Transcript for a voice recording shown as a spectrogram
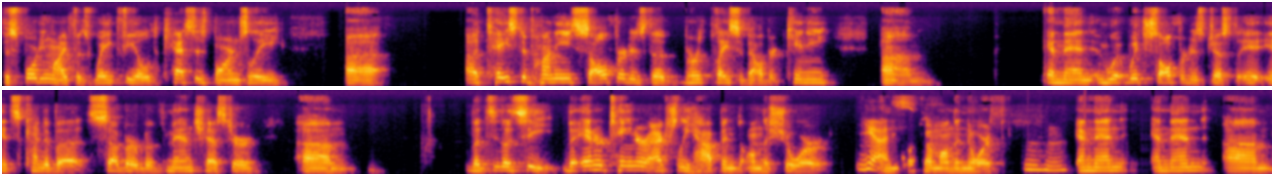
The Sporting Life was Wakefield, Kes is Barnsley, uh, A Taste of Honey, Salford is the birthplace of Albert Finney. Um, and then which Salford is just it, it's kind of a suburb of Manchester. Um, let's let's see. The Entertainer actually happened on the shore yes. Morecambe on the north, hmm and then and then um,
